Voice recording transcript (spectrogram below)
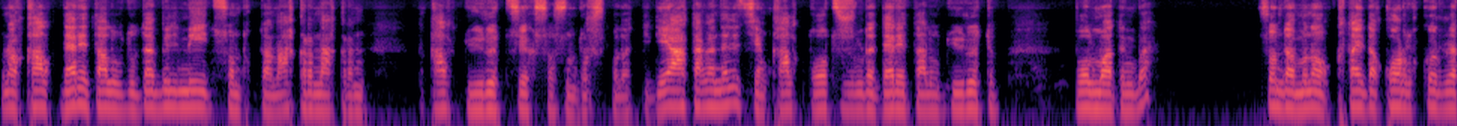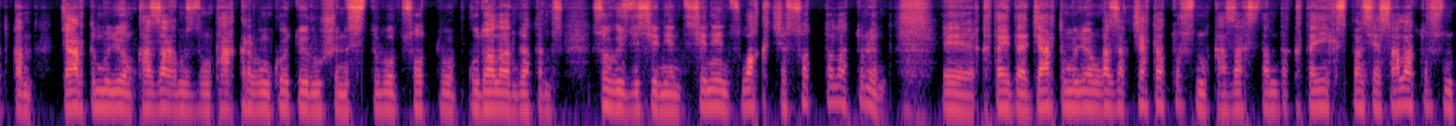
Мынау халық дәрет алуды да білмейді сондықтан ақырын ақырын халықты үйретсек сосын дұрыс болады дейді. Е атаңа нәлет сен халықты отыз жылда дәрет алуды үйретіп болмадың ба? Сонда мынау қытайда қорлық көріп жатқан жарты миллион қазағымыздың тақырыбын көтеру үшін істі болып сотты болып қудаланып жатырмыз. Сол кезде сен енді сен енді уақытша соттала тұр енді. Ә, қытайда жарты миллион қазақ жата тұрсын қазақстанда қытай экспансиясы ала тұрсын.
